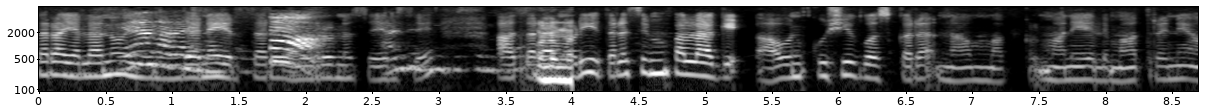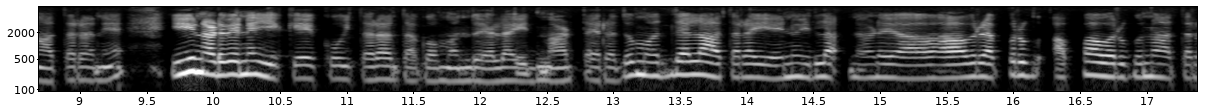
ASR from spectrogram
ಥರ ಎಲ್ಲನೂ ಇವ್ನ ಹಿಂದೆನೇ ಇರ್ತಾರೆ ಎಲ್ಲರೂ ಸೇರಿಸಿ. ಆ ಥರ ನೋಡಿ ಈ ಥರ ಸಿಂಪಲ್ಲಾಗಿ ಅವನ ಖುಷಿಗೋಸ್ಕರ ನಮ್ಮ ಮಕ್ಕಳು ಮನೆಯಲ್ಲಿ ಮಾತ್ರನೇ ಆ ಥರನೇ ಈ ನಡುವೆನೇ ಈ ಕೇಕು ಈ ಥರ ತಗೊಂಬಂದು ಎಲ್ಲ ಇದು ಮಾಡ್ತಾ ಇರೋದು. ಮೊದಲೆಲ್ಲ ಆ ಥರ ಏನೂ ಇಲ್ಲ. ನೋಡಿ ಅವ್ರ ಅಪ್ಪರ್ಗು, ಅಪ್ಪ ಅವ್ರಿಗೂ ಆ ಥರ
